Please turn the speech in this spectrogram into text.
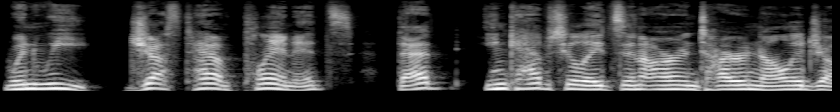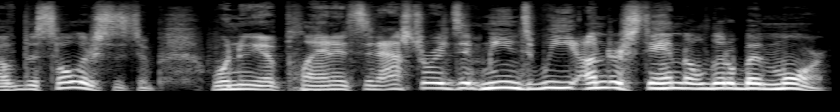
When we just have planets, that encapsulates in our entire knowledge of the solar system. When we have planets and asteroids, it means we understand a little bit more.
